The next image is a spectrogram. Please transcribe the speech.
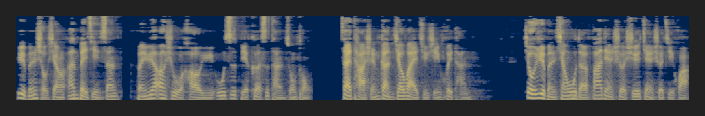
日本首相安倍晋三本月二十五号与乌兹别克斯坦总统在塔什干郊外举行会谈，就日本相乌的发电设施建设计划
